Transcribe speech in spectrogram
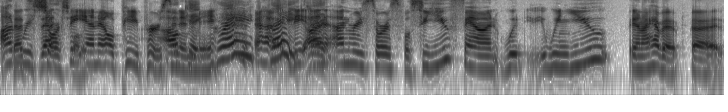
Unresourceful. That's, that's the NLP person okay, in me. great, great. the un, unresourceful. So you found when you and I have a, a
